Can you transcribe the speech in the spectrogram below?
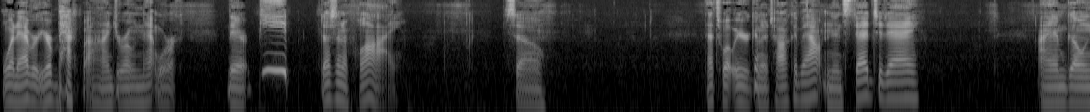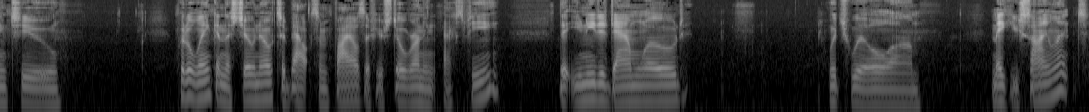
whatever, you're back behind your own network. There beep doesn't apply. So that's what we were going to talk about. And instead, today, I am going to put a link in the show notes about some files if you're still running XP that you need to download, which will um, make you silent.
